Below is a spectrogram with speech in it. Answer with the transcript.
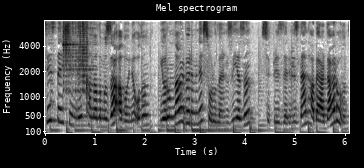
Siz de şimdi kanalımıza abone olun, yorumlar bölümüne sorularınızı yazın, sürprizlerimizden haberdar olun.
